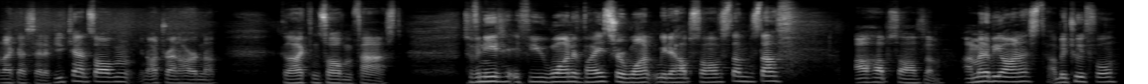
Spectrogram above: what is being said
And like I said, if you can't solve them, you're not trying hard enough because I can solve them fast. So if you need, if you want advice or want me to help solve some stuff, I'll help solve them. I'm gonna be honest. I'll be truthful,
